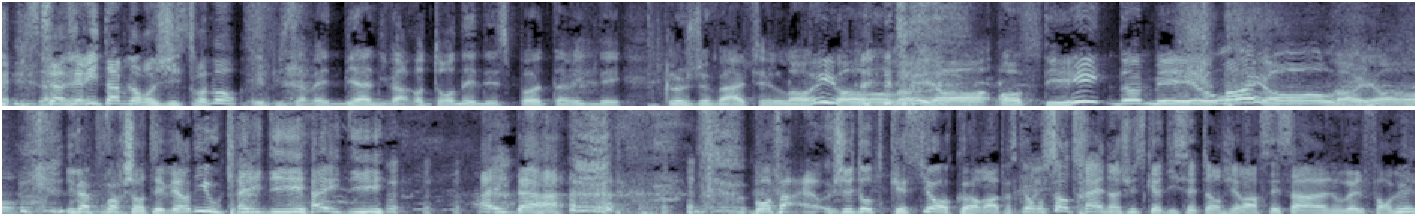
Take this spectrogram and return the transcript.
C'est un véritable enregistrement. Et puis ça va être bien, il va retourner des spots avec des cloches de vache et loyal, loyal, optique de mille, loyal, loyal. Il va pouvoir chanter Verdi ou Heidi, Heidi, Aïda. Bon, enfin, euh, j'ai d'autres questions encore, hein, parce qu'on Oui. s'entraîne hein, jusqu'à 17h, Gérard. C'est ça la nouvelle formule.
